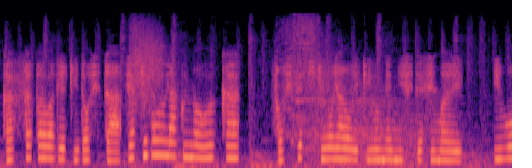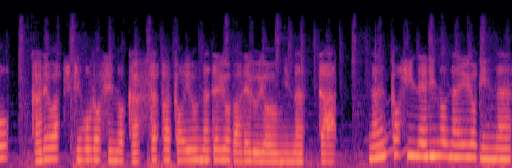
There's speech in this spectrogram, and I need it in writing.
カッサパは激怒した。じゃち暴落の王か。そして父親を生き埋めにしてしまい、以後、彼は父殺しのカッサパという名で呼ばれるようになった。なんとひねりのない呼び名。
